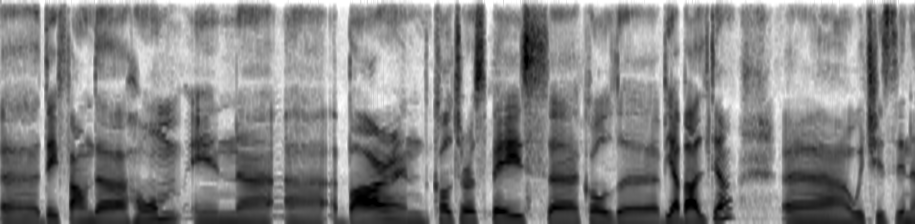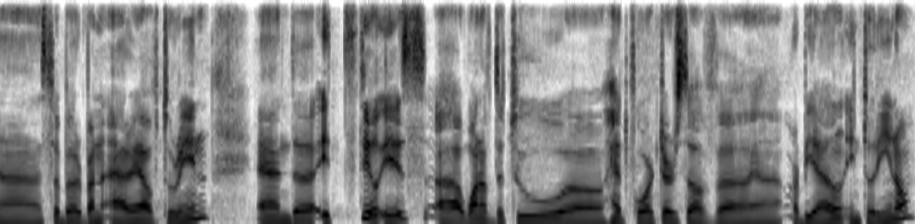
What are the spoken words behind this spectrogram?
uh, they found a home in a bar and cultural space called Via Baltea, which is in a suburban area of Turin. And uh, it still is uh, one of the two uh, headquarters of uh, RBL in Torino,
